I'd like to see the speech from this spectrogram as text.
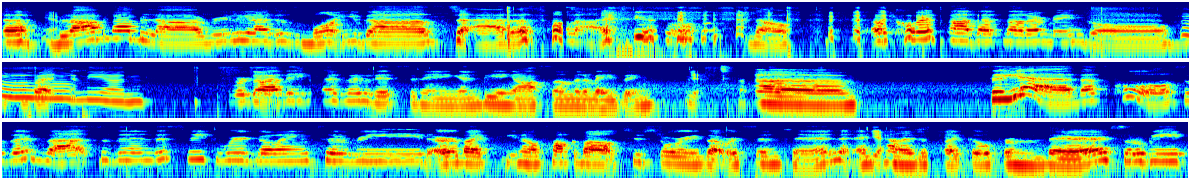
Uh, Yeah. Blah blah blah. Really, I just want you guys to add us on iTunes. no, of course not. That's not our main goal. Oh, But man. we're So, glad that you guys are listening and being awesome and amazing. Yes. Um. So yeah, that's cool. So there's that. So then this week we're going to read or like you know talk about two stories that were sent in and Yes. kind of just like go from there. So it'll be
